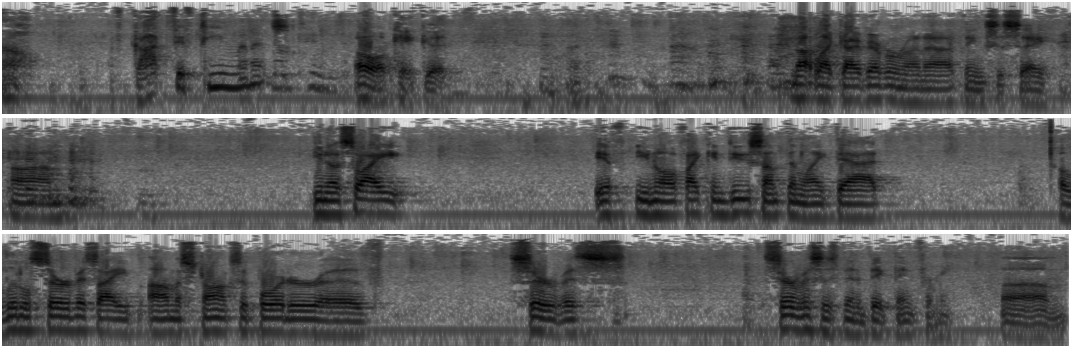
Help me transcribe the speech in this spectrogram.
Oh, I've got 15 minutes? No, minutes. Oh, okay, good. Not like I've ever run out of things to say. Um, you know, so I, if, you know, if I can do something like that, a little service, I, I'm a strong supporter of service. Service has been a big thing for me. Um,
